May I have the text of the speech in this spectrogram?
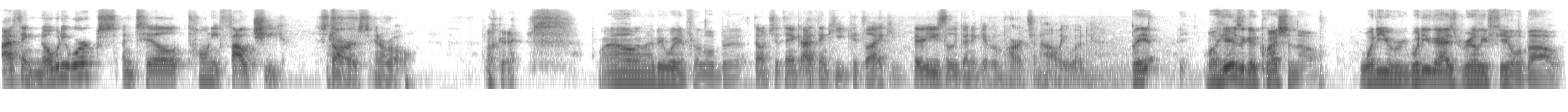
I think nobody works until Tony Fauci stars in a role. Okay. Well, we might be waiting for a little bit. Don't you think? I think he could like. They're easily going to give him parts in Hollywood. But yeah, well, here's a good question though. What do you what do you guys really feel about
